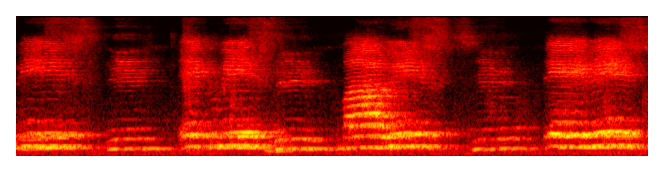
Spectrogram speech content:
वीस ई एकवीस डी बावीस सी तेवीस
